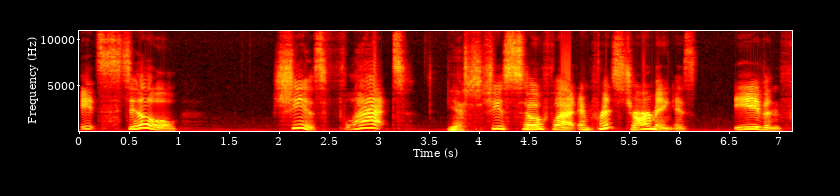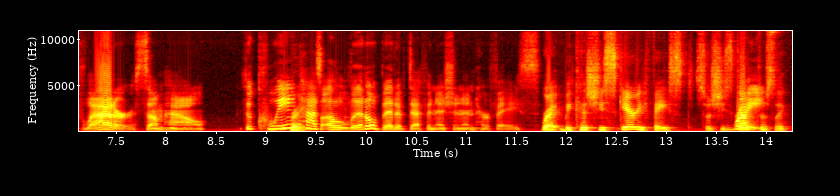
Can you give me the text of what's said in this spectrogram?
it's still she is flat Yes, she is so flat and prince charming is even flatter somehow. The queen Right. has a little bit of definition in her face. Right, because she's scary faced, so she's Right. got those like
